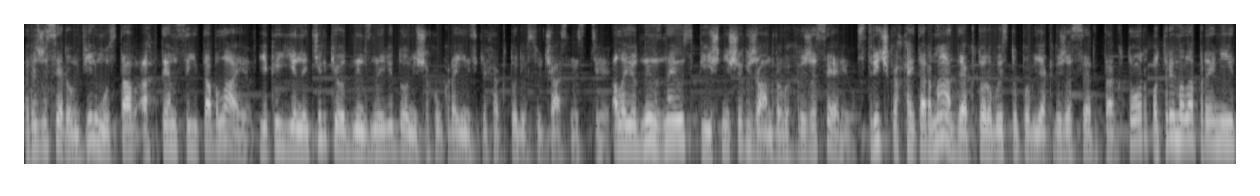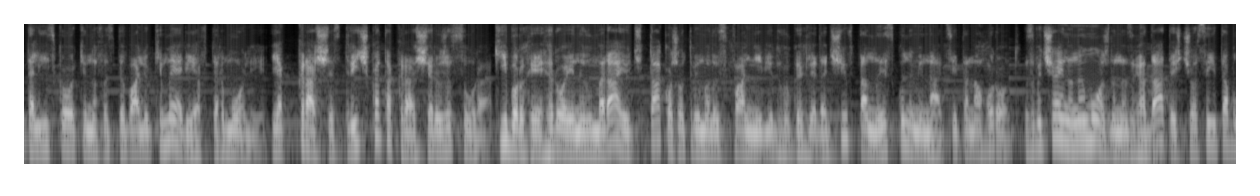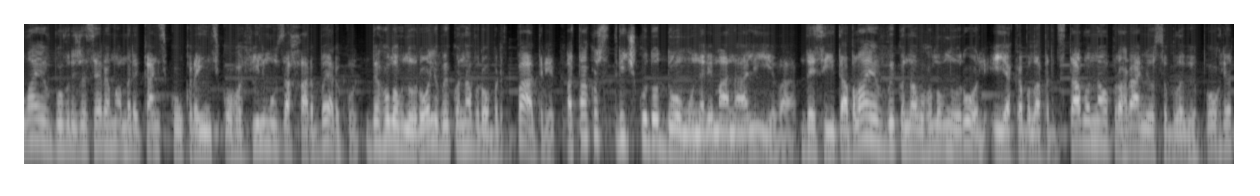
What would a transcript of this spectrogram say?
Режисером фільму став Ахтем Сеїтаблаєв, який є не тільки одним з найвідоміших українських акторів сучасності, але й одним з найуспішніших жанрових режисерів. Стрічка Хайтарма, де актор виступив як режисер та актор, отримала премії італійського кінофестивалю Кімерія в Термолі як краща стрічка та краща режисура. Кіборги Герої не вмирають також отримали схвальні відгуки глядачів та низку номінацій та нагород. Звичайно, не можна не згадати, що Сеїтаблаєв був режисером американсько-українського фільму Захар Беркут, де головну роль виконав Роберт Патрік, а також стрічку додому Нарімана Алієва, де Сеїтаблаєв виконав головну роль, і яка була представлена у програмі Особливий погляд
